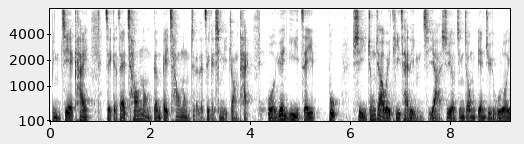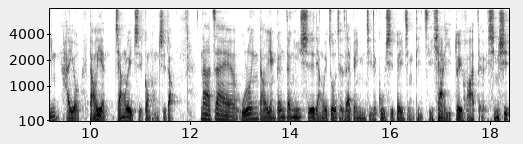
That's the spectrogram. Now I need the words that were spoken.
并揭开这个在操弄跟被操弄者的这个心理状态。我愿意这一部是以宗教为题材的影集啊，是由金钟编剧吴若英还有导演江睿智共同指导。那在吴若英导演跟邓医师两位作者在本影集的故事背景底底下，以对话的形式，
